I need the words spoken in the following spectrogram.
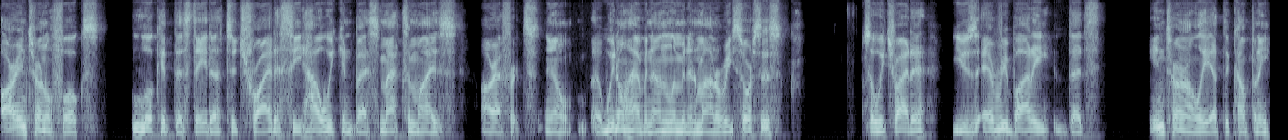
our internal folks look at this data to try to see how we can best maximize our efforts. You know, we don't have an unlimited amount of resources. So we try to use everybody that's internally at the company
